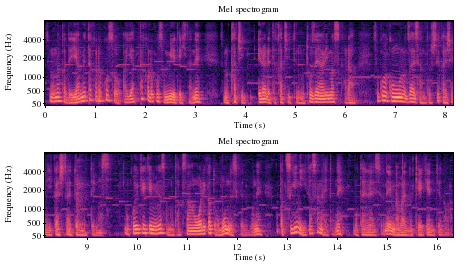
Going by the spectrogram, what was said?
その中でやめたからこそあやったからこそ見えてきたねその価値得られた価値っていうのも当然ありますからそこは今後の財産として会社に生かしたいと思っています。こういう経験皆さんもたくさんおありかと思うんですけれどもねやっぱ次に生かさないとねもったいないですよね今までの経験っていうのは。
